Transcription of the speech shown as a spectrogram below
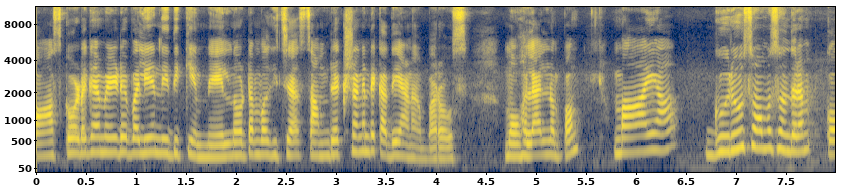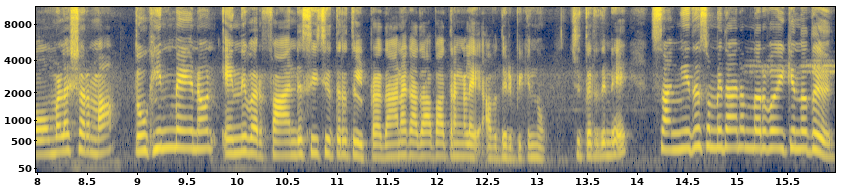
വാസ്കോഡഗമയുടെ വലിയ നിധിക്ക് മേൽനോട്ടം വഹിച്ച സംരക്ഷകന്റെ കഥയാണ് ബറോസ്. മോഹൻലാലിനൊപ്പം മായ ഗുരു സോമസുന്ദരം കോമള ശർമ്മ തുഹിൻ മേനോൻ എന്നിവർ ഫാന്റസി ചിത്രത്തിൽ പ്രധാന കഥാപാത്രങ്ങളെ അവതരിപ്പിക്കുന്നു. ചിത്രത്തിന്റെ സംഗീത സംവിധാനം നിർവഹിക്കുന്നത്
